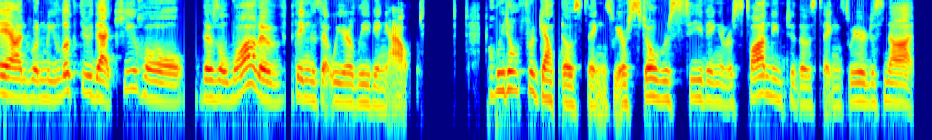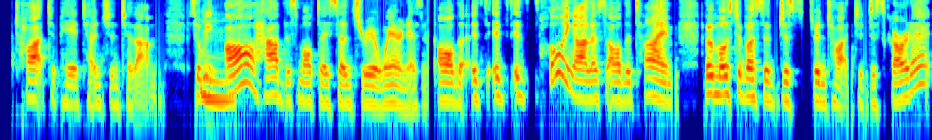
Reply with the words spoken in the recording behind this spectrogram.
And when we look through that keyhole, there's a lot of things that we are leaving out. But we don't forget those things. We are still receiving and responding to those things. We are just not taught to pay attention to them. So we mm. all have this multisensory awareness and all the it's it's it's pulling on us all the time, but most of us have just been taught to discard it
